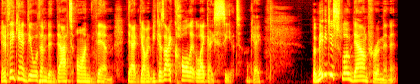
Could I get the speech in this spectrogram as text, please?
And if they can't deal with them, then that's on them, dadgummit, because I call it like I see it. Okay. But maybe just slow down for a minute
